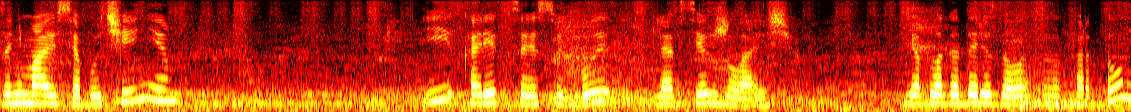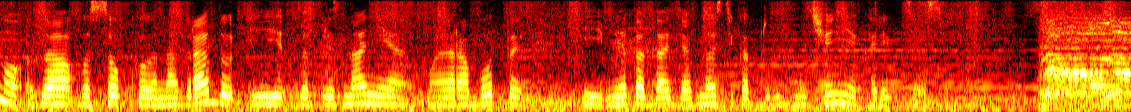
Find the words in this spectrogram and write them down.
занимаюсь обучением и коррекцией судьбы для всех желающих. Я благодарю Золотую Фортуну за высокую награду и за признание моей работы и метода диагностика предназначения и коррекция судьбы.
